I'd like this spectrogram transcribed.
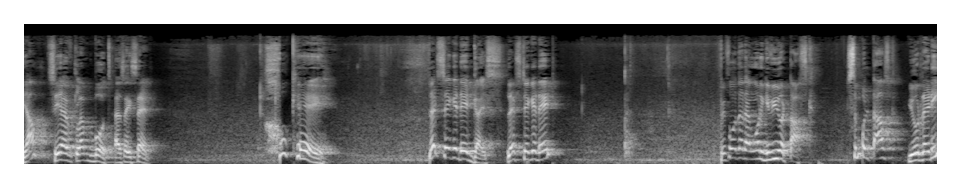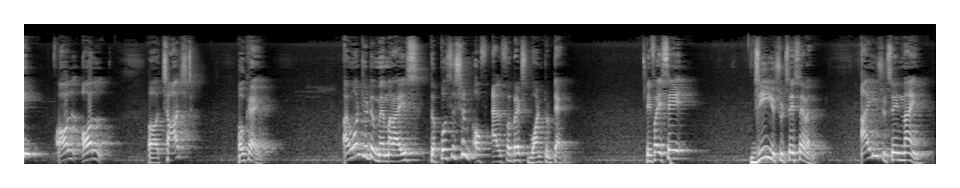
Yeah, see, I've clubbed both as I said. Okay, let's take a date, guys. Let's take a date. Before that, I'm going to give you a task. Simple task. You're ready? All, all uh, charged? Okay. I want you to memorize the position of alphabets 1 to 10. If I say G, you should say 7. I, you should say 9.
